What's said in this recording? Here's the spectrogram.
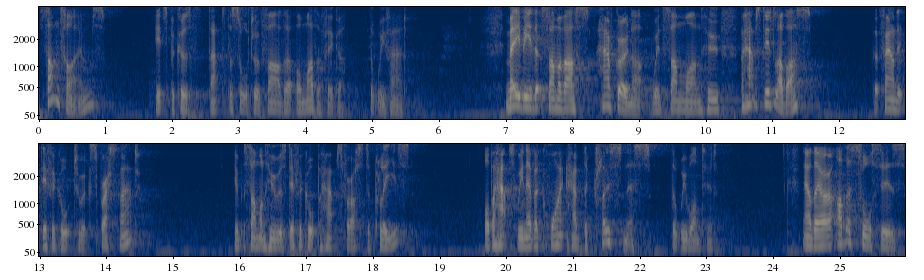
Sometimes it's because that's the sort of father or mother figure that we've had. Maybe that some of us have grown up with someone who perhaps did love us, but found it difficult to express that it was someone who was difficult perhaps for us to please, or perhaps we never quite had the closeness that we wanted. Now, there are other sources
